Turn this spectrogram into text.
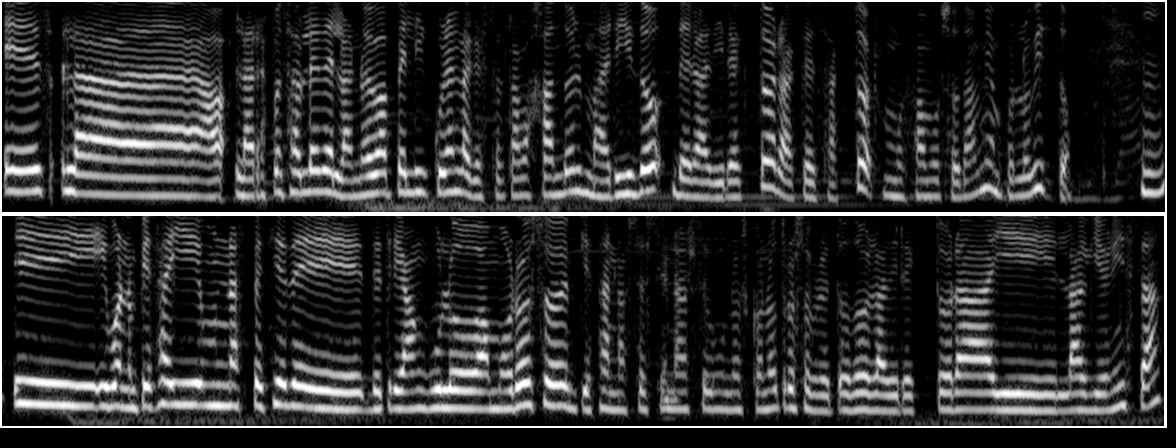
es la, la responsable de la nueva película en la que está trabajando el marido de la directora, que es actor, muy famoso también, por lo visto. Y, y bueno, empieza ahí una especie de, de triángulo amoroso, empiezan a obsesionarse unos con otros, sobre todo la directora y la guionista,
